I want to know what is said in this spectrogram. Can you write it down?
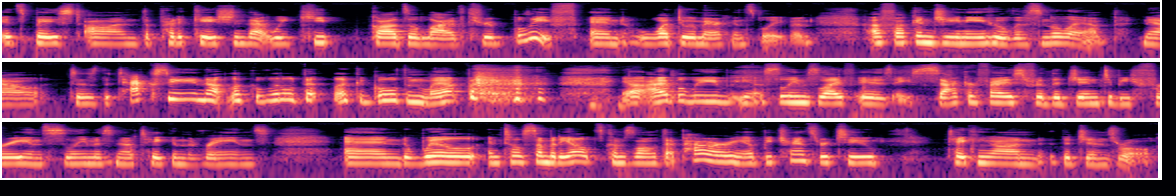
it's based on the predication that we keep gods alive through belief. And what do Americans believe in? A fucking genie who lives in a lamp. Now, does the taxi not look a little bit like a golden lamp? yeah, I believe you know, Salim's life is a sacrifice for the Jinn to be free, and Salim has now taken the reins and will, until somebody else comes along with that power, you know, be transferred to taking on the Jinn's role.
